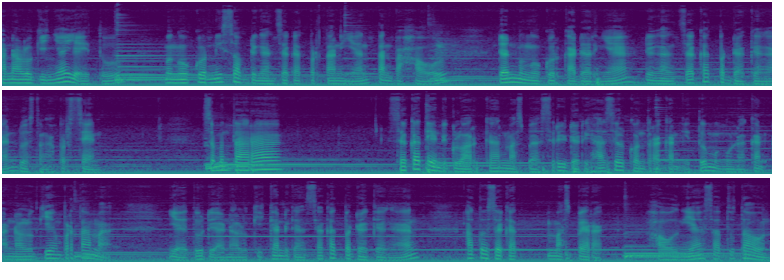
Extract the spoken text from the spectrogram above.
Analoginya yaitu mengukur nisab dengan zakat pertanian tanpa haul dan mengukur kadarnya dengan zakat perdagangan 2,5%. Sementara zakat yang dikeluarkan Mas Basri dari hasil kontrakan itu menggunakan analogi yang pertama, yaitu dianalogikan dengan zakat perdagangan atau zakat emas perak. Haulnya satu tahun,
